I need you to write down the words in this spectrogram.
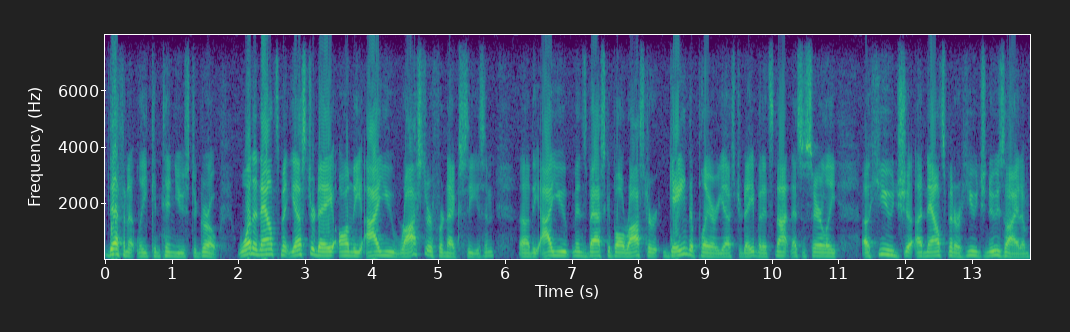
definitely continues to grow. One announcement yesterday on the IU roster for next season. Uh, the IU men's basketball roster gained a player yesterday, but it's not necessarily a huge announcement or huge news item.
